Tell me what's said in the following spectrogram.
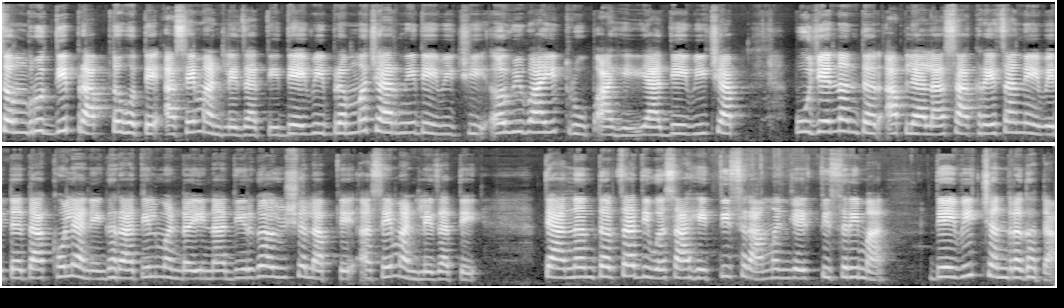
समृद्धी प्राप्त होते असे मानले जाते. देवी ब्रह्मचारिणी देवीची अविवाहित रूप आहे. या देवीच्या पूजेनंतर आपल्याला साखरेचा नैवेद्य दाखवल्याने घरातील मंडळींना दीर्घ आयुष्य लाभते असे मानले जाते. त्यानंतरचा दिवस आहे तिसरा म्हणजे तिसरी माळ. देवी चंद्रघटा.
